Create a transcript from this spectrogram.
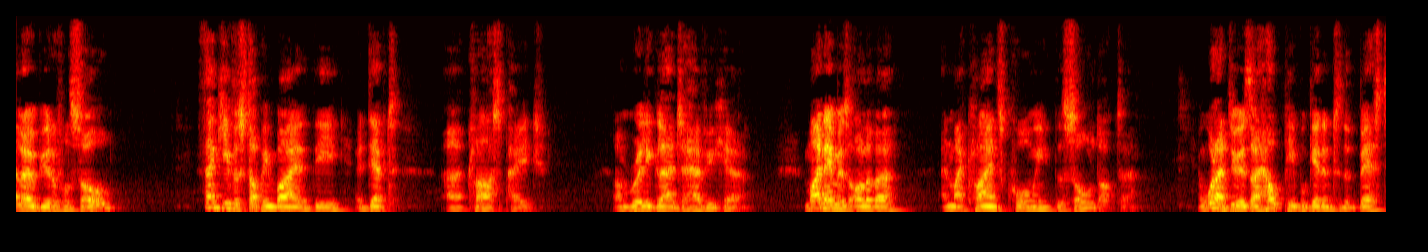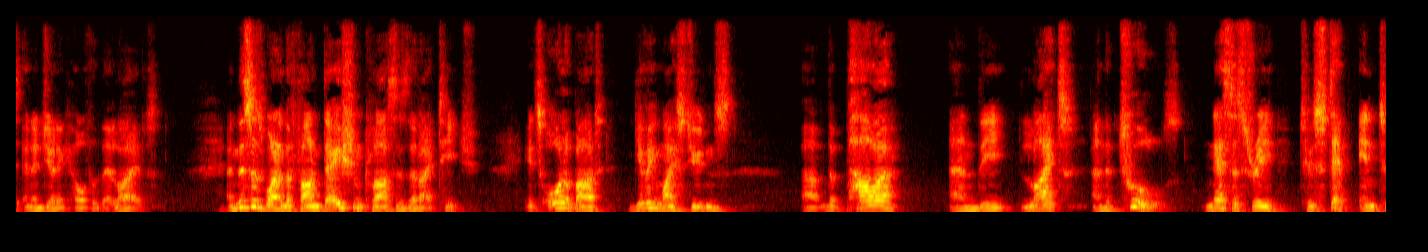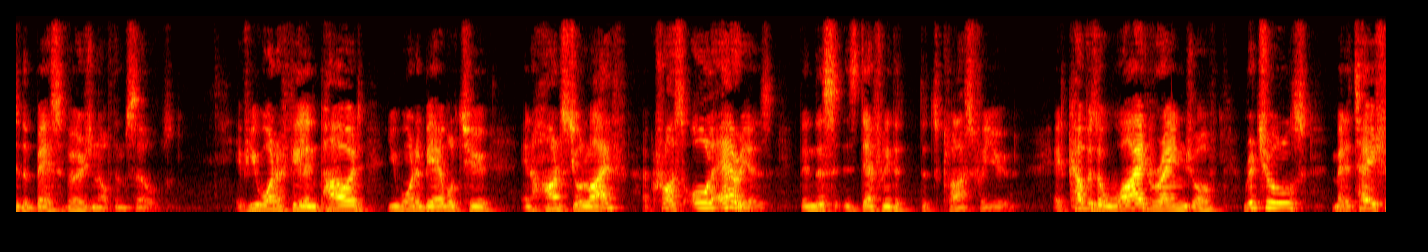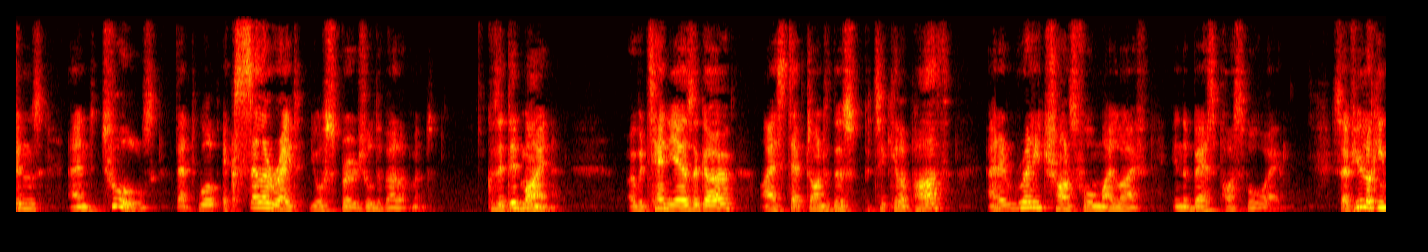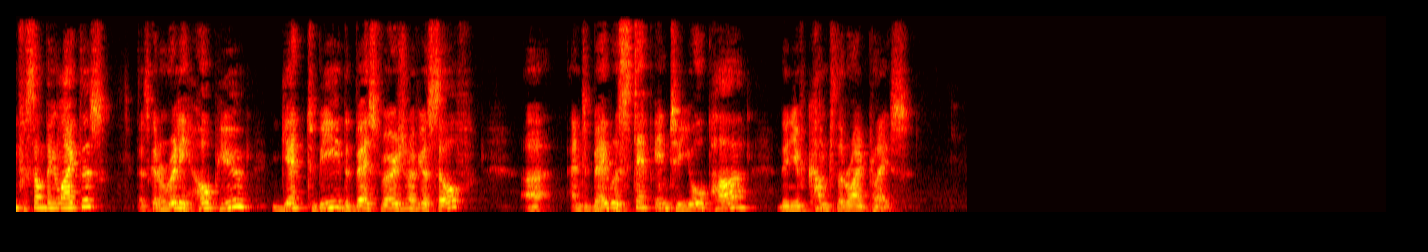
Hello, beautiful soul. Thank you for stopping by the Adept uh, class page. I'm really glad to have you here. My name is Oliver, and my clients call me the Soul Doctor. And what I do is I help people get into the best energetic health of their lives. And this is one of the foundation classes that I teach. It's all about giving my students uh, the power and the light and the tools necessary to step into the best version of themselves. If you want to feel empowered, you want to be able to enhance your life across all areas, then this is definitely the, the class for you. It covers a wide range of rituals, meditations, and tools that will accelerate your spiritual development. Because it did mine. Over 10 years ago, I stepped onto this particular path and it really transformed my life in the best possible way. So if you're looking for something like this, that's going to really help you get to be the best version of yourself uh, and to be able to step into your power, then you've come to the right place.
